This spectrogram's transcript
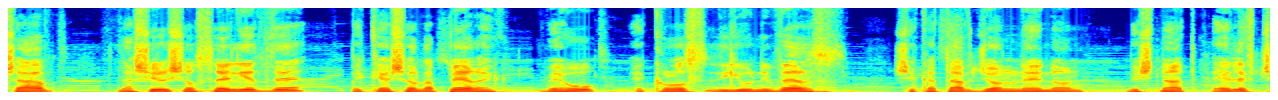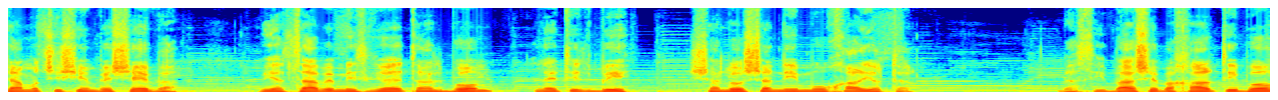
ועכשיו, לשיר שעושה לי את זה בקשר לפרק, והוא Across the Universe, שכתב ג'ון לנון בשנת 1967, ויצא במסגרת האלבום Let It Be, שלוש שנים מאוחר יותר. והסיבה שבחרתי בו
